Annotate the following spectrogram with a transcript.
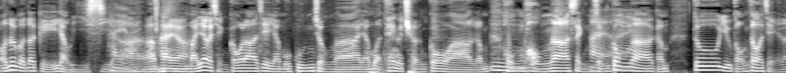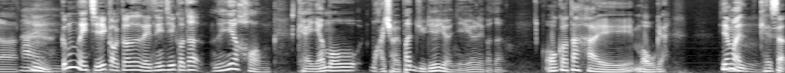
我都覺得幾有意思啊啊！係啊唔係一個情歌啦，即係有冇觀眾啊，有冇人聽佢唱歌啊，咁嗯紅唔紅啊，成唔成功啊，咁都要講多謝啦。嗯咁你自己覺得咧？你你自己覺得你呢一行其實有冇懷才不遇呢一樣嘢咧？你覺得？我覺得係冇嘅，因為嗯。其實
